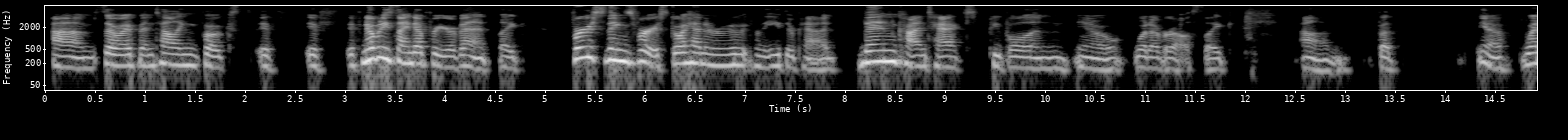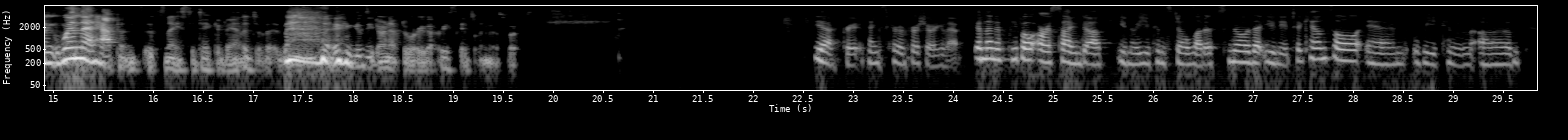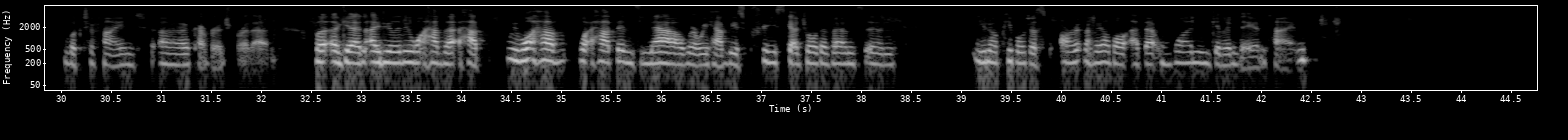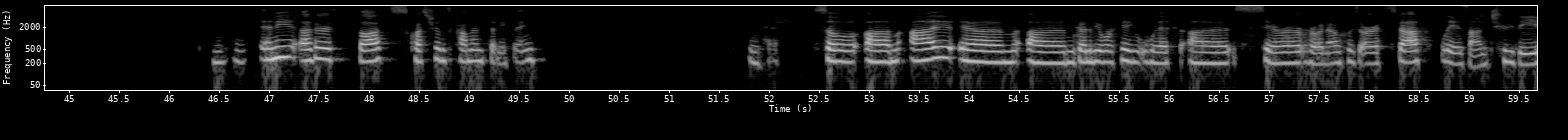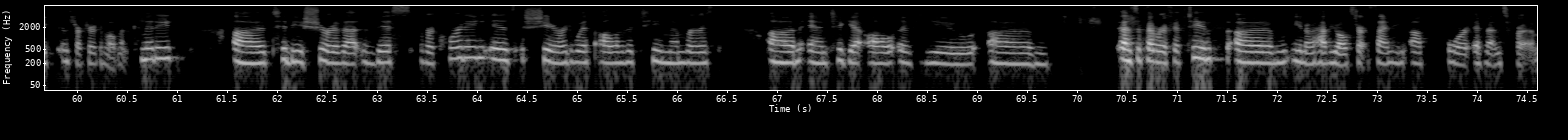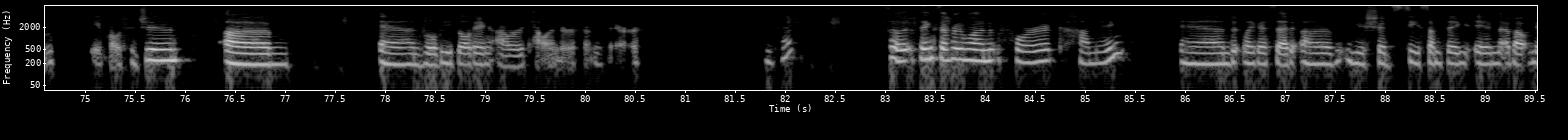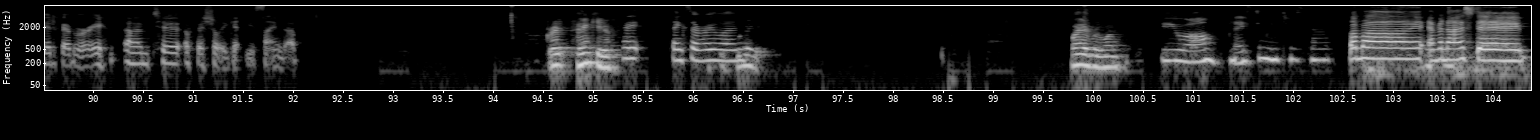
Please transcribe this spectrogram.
Um, so I've been telling folks if if if nobody signed up for your event, like first things first, go ahead and remove it from the Etherpad then contact people and you know whatever else like um but you know when when that happens it's nice to take advantage of it because you don't have to worry about rescheduling those folks Yeah, great. Thanks, Karen, for sharing that. And then if people are signed up, you know, you can still let us know that you need to cancel and we can um, look to find uh, coverage for that. But again, ideally, we won't have that hap- we won't have what happens now where we have these pre-scheduled events and, you know, people just aren't available at that one given day and time. Okay. Any other thoughts, questions, comments, anything? Okay. So um, I am um, going to be working with uh, Sarah Rono, who's our staff liaison to the Instructor Development Committee, uh, to be sure that this recording is shared with all of the team members um, and to get all of you, um, as of February 15th, um, you know, have you all start signing up for events from April to June. Um, and we'll be building our calendar from there. Okay. So thanks everyone for coming. And like I said, um, you should see something in about mid-February um, to officially get you signed up. Great, thank you. Great. Thanks everyone. Great. Bye, everyone. see you all nice to meet you scott Bye bye. Have a nice day.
